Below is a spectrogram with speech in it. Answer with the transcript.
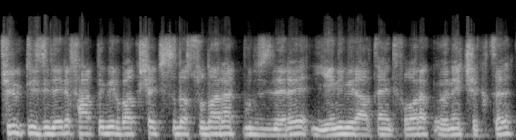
Türk dizileri farklı bir bakış açısı da sunarak bu dizilere yeni bir alternatif olarak öne çıktı.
